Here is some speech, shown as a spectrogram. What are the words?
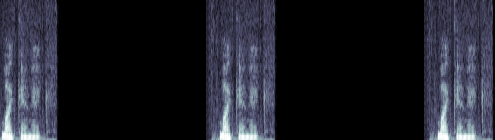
Mechanic. Mechanic. Mechanic.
